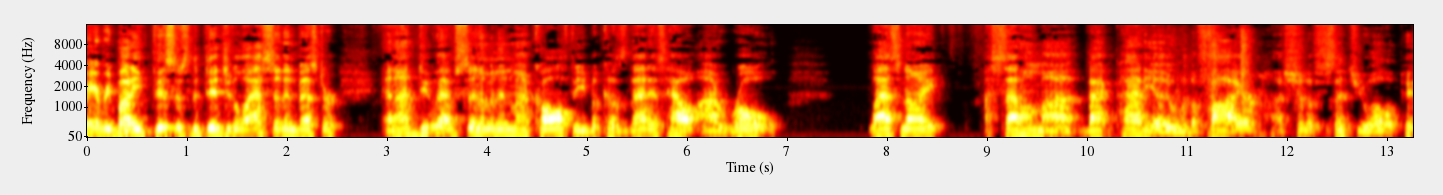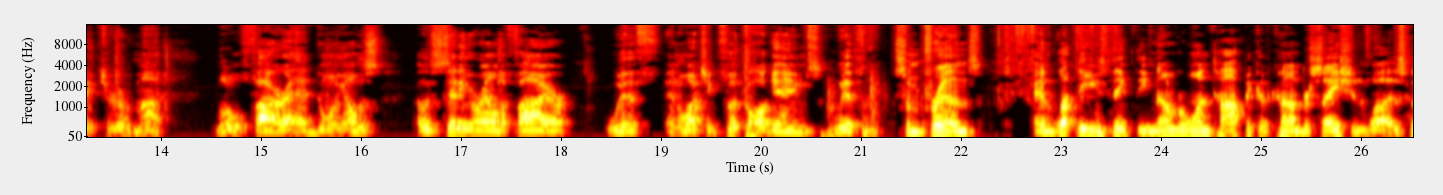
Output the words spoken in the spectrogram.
Hey everybody, this is the Digital Asset Investor, and I do have cinnamon in my coffee because that is how I roll. Last night, I sat on my back patio with a fire. I should have sent you all a picture of my little fire I had going. I was I was sitting around a fire with and watching football games with some friends. And what do you think the number one topic of conversation was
